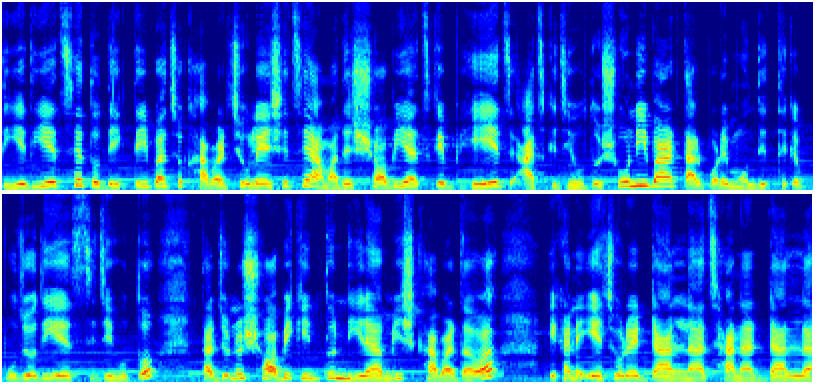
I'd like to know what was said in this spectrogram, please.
দিয়ে দিয়েছে। তো দেখতেই পাচ্ছ, খাবার চলে এসেছে। আমাদের সবই আজকে ভেজ আজকে যেহেতু শনিবার, তারপরে মন্দির থেকে পুজো দিয়ে এসেছি যেহেতু। তার জন্য সবই কিন্তু নিরামিষ খাবার দাওয়া। এখানে এঁচড়ের ডালনা, ছানার ডালনা,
